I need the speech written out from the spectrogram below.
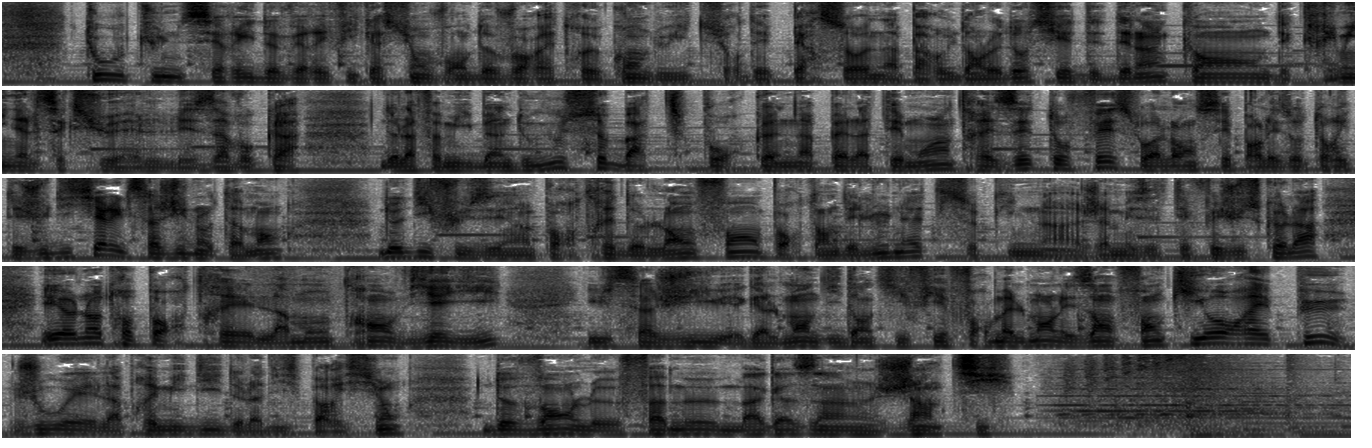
Toute une série de vérifications vont devoir être conduites sur des personnes apparues dans le dossier, des délinquants, des criminels sexuels. Les avocats de la famille Bendouyou se battent pour qu'un appel à témoins très étoffé soit lancé par les autorités judiciaires. Il s'agit notamment de diffuser un portrait de l'enfant portant des lunettes, ce qui n'a jamais été fait jusque là et un autre portrait la montrant vieillie. Il s'agit également d'identifier formellement les enfants qui auraient pu jouer l'après-midi de la disparition devant le fameux magasin Gentil.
